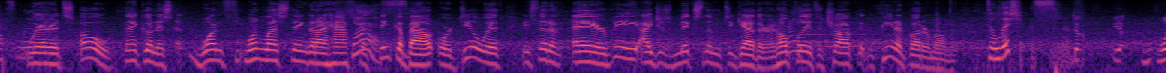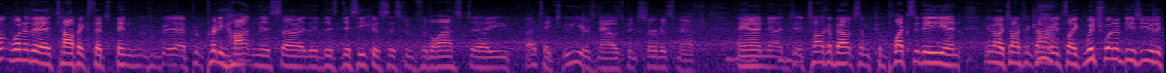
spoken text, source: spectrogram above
Absolutely. Where it's, oh, thank goodness, one, one less thing that I have yes. to think about or deal with. Instead of A or B, I just mix them together. And hopefully right. it's a chocolate and peanut butter moment. Delicious. Yeah you know, one of the topics that's been uh, pretty hot in this, uh, this, this ecosystem for the last uh, I'd say two years now has been service mesh, and uh, to talk about some complexity and you know I talked to yeah. it's like which one of these are you using?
